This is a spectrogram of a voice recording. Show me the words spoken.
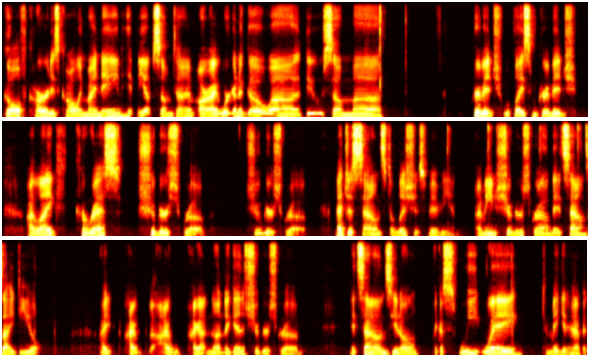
Golf cart is calling my name. Hit me up sometime. All right, we're going to go uh, do some uh, cribbage. We'll play some cribbage. I like Caress Sugar Scrub. Sugar Scrub. That just sounds delicious, Vivian. I mean, Sugar Scrub, it sounds ideal. I, I, I, I got nothing against Sugar Scrub. It sounds, you know, like a sweet way to make it happen.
